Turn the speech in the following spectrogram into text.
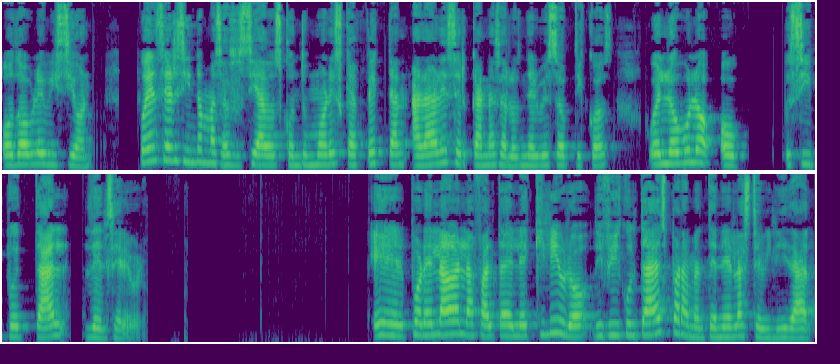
o doble visión, pueden ser síntomas asociados con tumores que afectan a áreas cercanas a los nervios ópticos o el lóbulo occipital del cerebro. Eh, por el lado de la falta del equilibrio, dificultades para mantener la estabilidad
